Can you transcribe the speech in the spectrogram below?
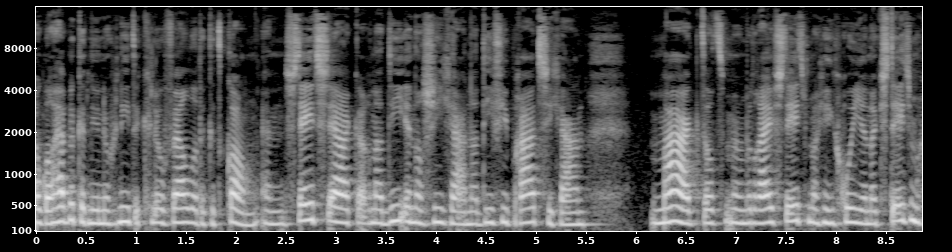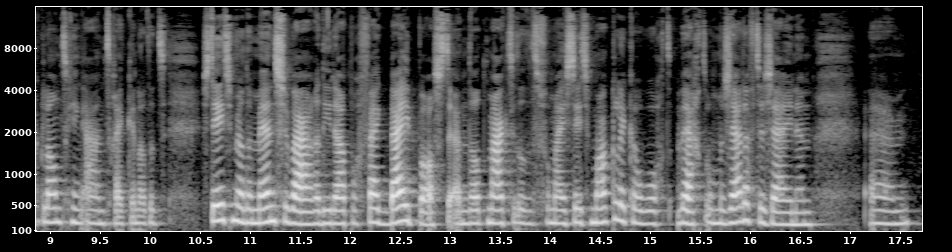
Ook al heb ik het nu nog niet, ik geloof wel dat ik het kan. En steeds sterker naar die energie gaan, naar die vibratie gaan, maakt dat mijn bedrijf steeds meer ging groeien. En dat ik steeds meer klanten ging aantrekken. En dat het steeds meer de mensen waren die daar perfect bij pasten. En dat maakte dat het voor mij steeds makkelijker wordt, werd om mezelf te zijn. En um,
